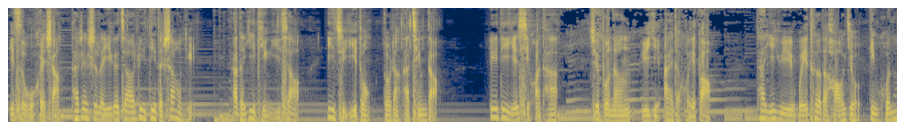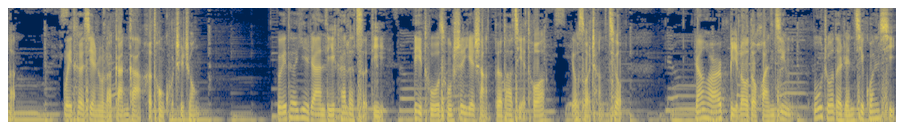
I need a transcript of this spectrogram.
一次舞会上，他认识了一个叫绿地的少女，她的一颦一笑、一举一动都让他倾倒。绿地也喜欢他，却不能予以爱的回报。他已与维特的好友订婚了，维特陷入了尴尬和痛苦之中。维特毅然离开了此地，力图从事业上得到解脱，有所成就。然而，鄙陋的环境、污浊的人际关系、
